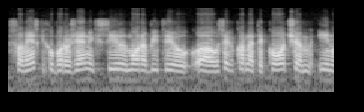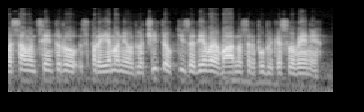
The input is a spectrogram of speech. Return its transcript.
slovenskih oboroženih sil mora biti uh, vsekakor na tekočem in v samem centru sprejemanja odločitev, ki zadevajo varnost Republike Slovenije.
